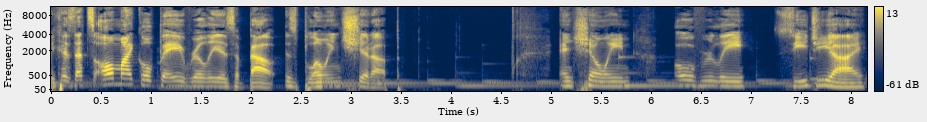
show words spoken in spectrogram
Because that's all Michael Bay really is about, is blowing shit up and showing overly CGI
